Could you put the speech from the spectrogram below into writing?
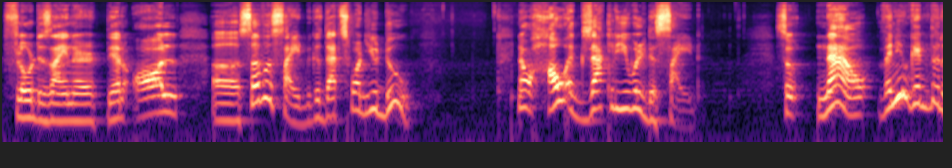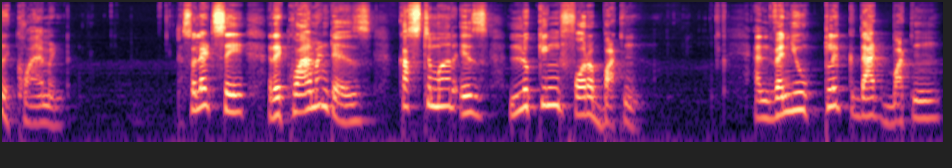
flow designer, they are all uh, server side because that's what you do. Now, how exactly you will decide? So now when you get the requirement, so let's say requirement is customer is looking for a button. And when you click that button,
